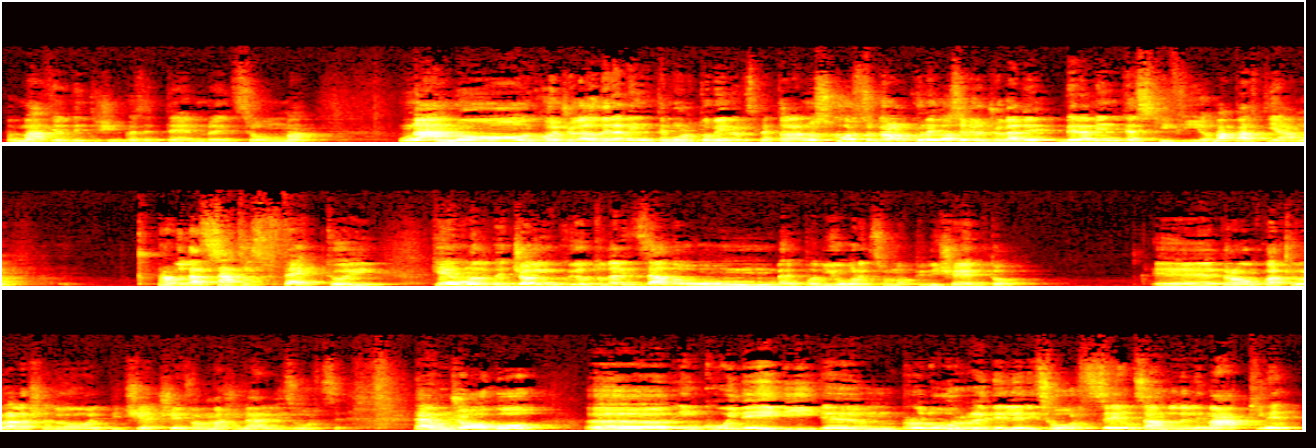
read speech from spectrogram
poi Mafia il 25 settembre, insomma. Un anno in cui ho giocato veramente molto meno rispetto all'anno scorso, però alcune cose le ho giocate veramente a schifio. Ma partiamo. Proprio da Satisfactory che è uno di quei giochi in cui ho totalizzato un bel po' di ore, insomma più di 100, eh, però con qualche ora ho lasciato il PC acceso a macinare risorse. È un gioco eh, in cui devi eh, produrre delle risorse usando delle macchine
